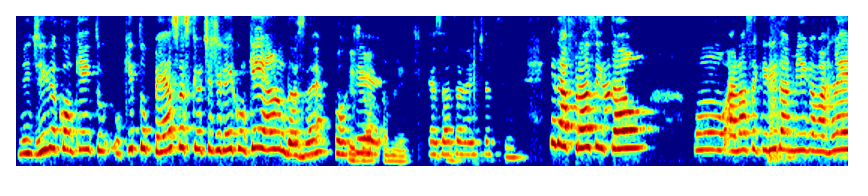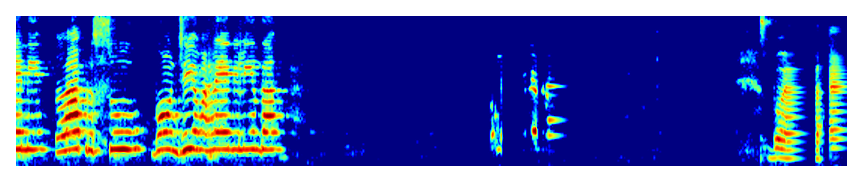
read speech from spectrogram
Me diga com quem tu, o que tu pensas que eu te direi com quem andas, né? Porque exatamente, exatamente assim. E da França, então, um, a nossa querida amiga Marlene, lá para o sul. Bom dia, Marlene, linda. Boa tarde,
